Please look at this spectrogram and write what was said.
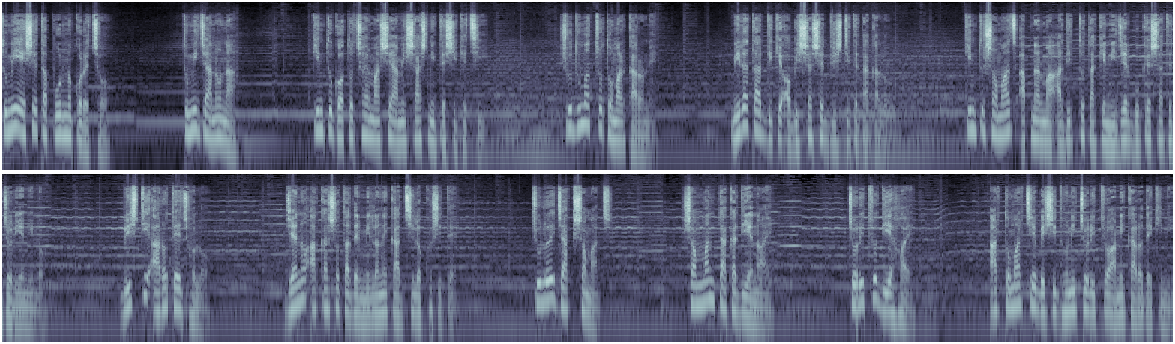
তুমি এসে তা পূর্ণ করেছ। তুমি জানো না কিন্তু গত ছয় মাসে আমি শ্বাস নিতে শিখেছি। শুধুমাত্র তোমার কারণে। মীরা তার দিকে অবিশ্বাসের দৃষ্টিতে তাকাল। কিন্তু সমাজ আপনার মা আদিত্য তাকে নিজের বুকের সাথে জড়িয়ে নিল। বৃষ্টি আরও তেজ হল। যেন আকাশও তাদের মিলনে কাঁদছিল খুশিতে। চুলোয় যাক সমাজ। সম্মান টাকা দিয়ে নয়। চরিত্র দিয়ে হয়। আর তোমার চেয়ে বেশি ধনী চরিত্র আমি কারও দেখিনি।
